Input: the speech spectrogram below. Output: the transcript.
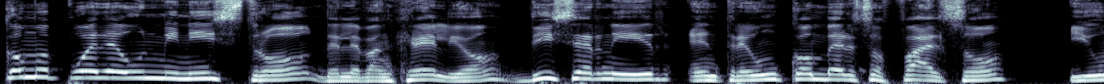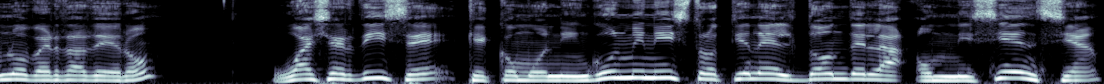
¿Cómo puede un ministro del Evangelio discernir entre un converso falso y uno verdadero? Washer dice que como ningún ministro tiene el don de la omnisciencia,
